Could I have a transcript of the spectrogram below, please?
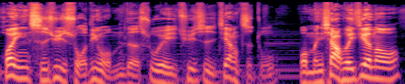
欢迎持续锁定我们的数位趋势这样子读，我们下回见喽。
